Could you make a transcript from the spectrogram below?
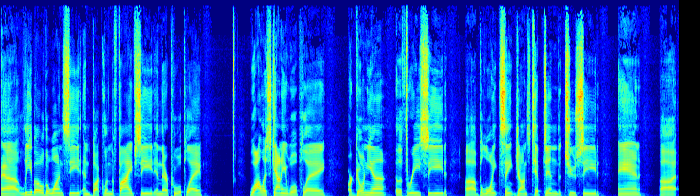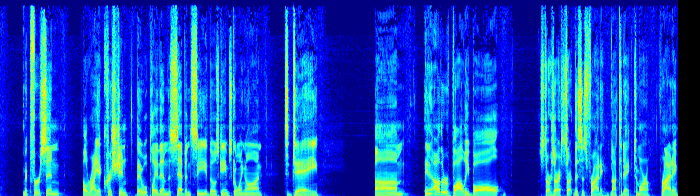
uh, lebo the 1 seed and bucklin the 5 seed in their pool play wallace county will play argonia the 3 seed uh, Beloit St. John's Tipton, the two seed, and uh, McPherson Elyria Christian. They will play them the seven seed. Those games going on today. Um, in other volleyball, start, sorry, start, this is Friday, not today, tomorrow, Friday.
